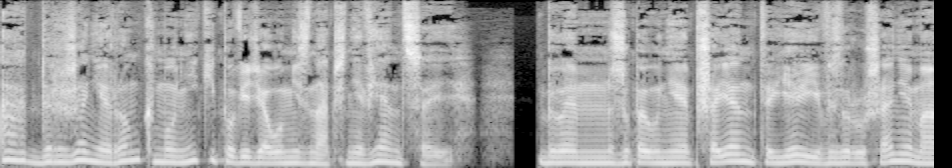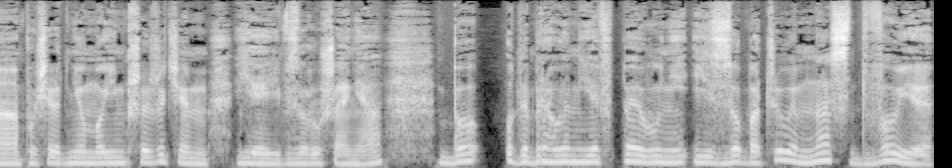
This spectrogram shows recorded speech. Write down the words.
A drżenie rąk Moniki powiedziało mi znacznie więcej. Byłem zupełnie przejęty jej wzruszeniem, a pośrednio moim przeżyciem jej wzruszenia, bo odebrałem je w pełni i zobaczyłem nas dwoje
